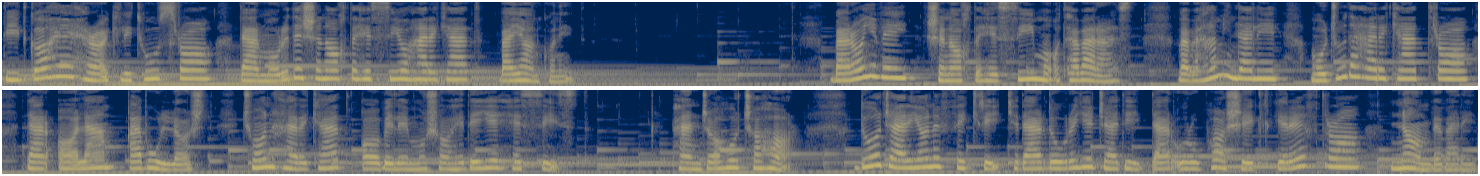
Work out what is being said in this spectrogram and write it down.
دیدگاه هراکلیتوس را در مورد شناخت حسی و حرکت بیان کنید. برای وی شناخت حسی معتبر است و به همین دلیل وجود حرکت را در عالم قبول داشت چون حرکت قابل مشاهده حسی است. پنجاه و چهار دو جریان فکری که در دوره جدید در اروپا شکل گرفت را نام ببرید.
